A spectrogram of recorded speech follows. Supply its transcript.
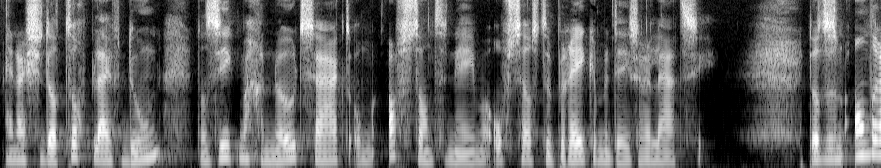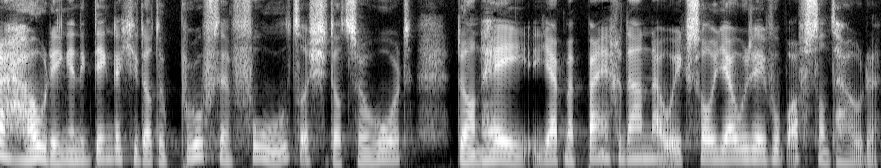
En als je dat toch blijft doen, dan zie ik me genoodzaakt om afstand te nemen of zelfs te breken met deze relatie. Dat is een andere houding en ik denk dat je dat ook proeft en voelt als je dat zo hoort, dan hé, hey, jij hebt me pijn gedaan, nou ik zal jou eens even op afstand houden.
